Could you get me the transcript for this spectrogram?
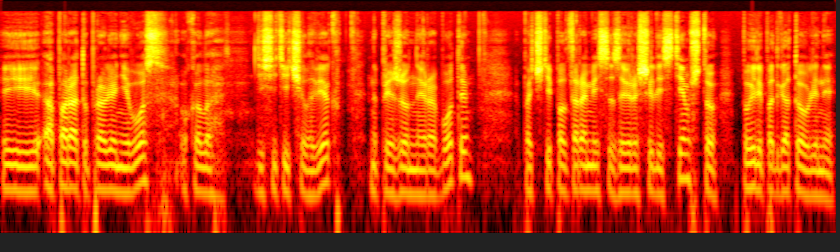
И аппарат управления ВОЗ, около 10 человек, напряженной работы, почти полтора месяца завершились тем, что были подготовлены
